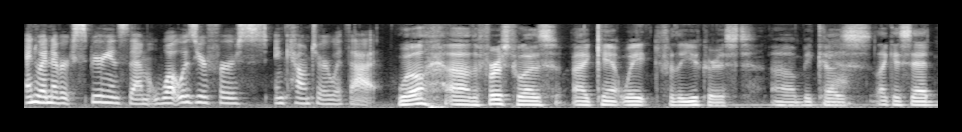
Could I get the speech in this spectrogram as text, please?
and who had never experienced them, what was your first encounter with that? Well, uh, the first was I can't wait for the Eucharist uh, because, yeah. like I said,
